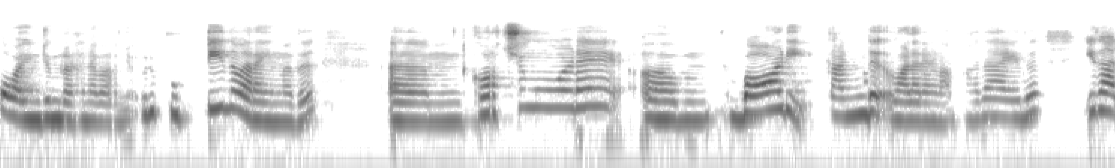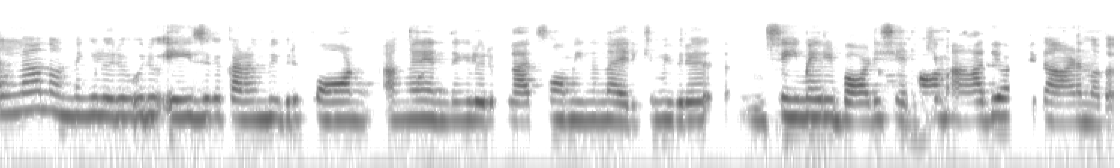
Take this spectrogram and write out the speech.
പോയിന്റും റഹന പറഞ്ഞു. ഒരു കുട്ടി എന്ന് പറയുന്നത് കുറച്ചും കൂടെ ബോഡി കണ്ട് വളരണം. അതായത് ഇതല്ല എന്നുണ്ടെങ്കിൽ ഒരു ഒരു ഏജ് ഒക്കെ കടമ്പ് ഇവർ പോൺ അങ്ങനെ എന്തെങ്കിലും ഒരു പ്ലാറ്റ്ഫോമിൽ നിന്നായിരിക്കും ഇവർ ഫീമെയിൽ ബോഡി ശരിക്കും ആദ്യമായിട്ട് കാണുന്നത്.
